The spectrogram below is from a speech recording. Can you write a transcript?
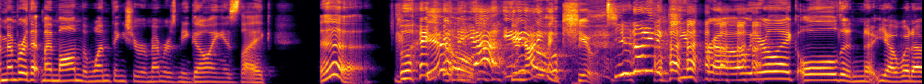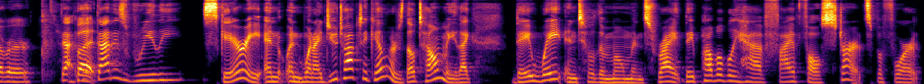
remember that my mom, the one thing she remembers me going is like, ugh. Like, Ew. yeah, You're not even cute. You're not even cute, bro. You're like old and yeah, whatever. That, But- that is really scary. And and when I do talk to killers, they'll tell me like they wait until the moment's right. They probably have five false starts before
